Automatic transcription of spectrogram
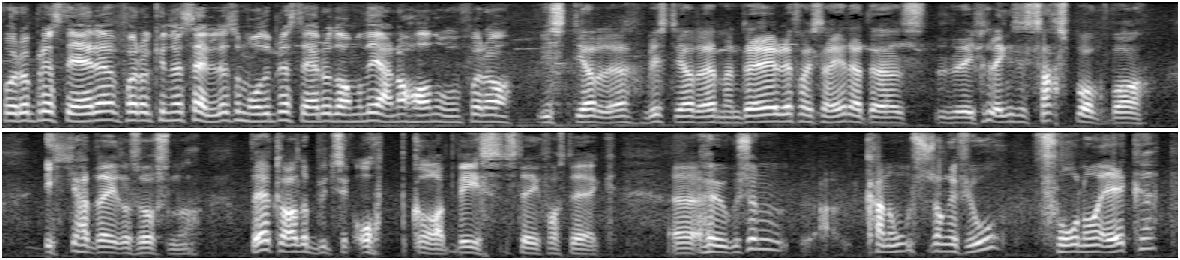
For å prestere, for å kunne selge, så må du prestere, og da må du gjerne ha noe for å Visst gjør det hvis visst gjør det. Men det er jo derfor jeg sier at det er ikke lenge siden Sarpsborg ikke hadde de ressursene. Det har klart å bygge seg opp gradvis, steg for steg. Eh, Haugesund, kanonsesong i fjor, får nå e-cup.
